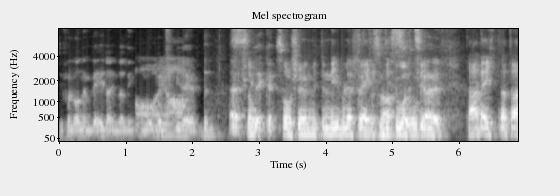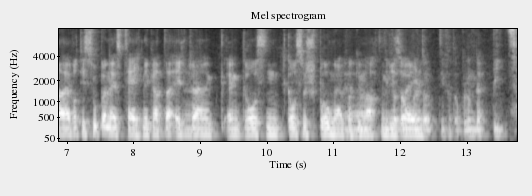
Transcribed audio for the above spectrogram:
die verlorenen Wälder in der linken Oh, oberen ja. Spielhälfte. Äh, So, so schön mit den Nebeleffekten, die so durchziehen. geil. Da hat echt, da hat er einfach die Super NES-Technik hat da echt Ja. einen, einen großen, großen Sprung einfach ja, gemacht im die. Verdoppelung, die Verdoppelung der Bits.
